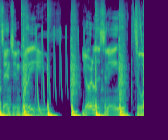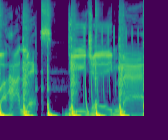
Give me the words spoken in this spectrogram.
attention, please. You're listening to a hot mix, DJ Matt.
